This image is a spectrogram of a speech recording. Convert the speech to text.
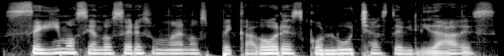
seguimos siendo seres humanos pecadores con luchas, debilidades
